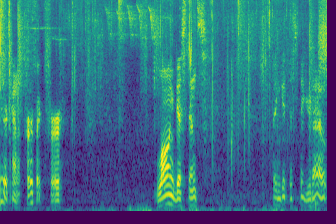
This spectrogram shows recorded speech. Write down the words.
These are kind of perfect for long distance. If I can get this figured out.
